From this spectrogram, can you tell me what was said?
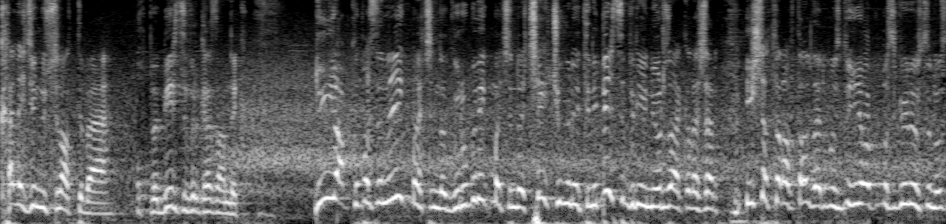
Kalecinin üstüne attı be. Oh be 1-0 kazandık. Dünya Kupası'nın ilk maçında, grubun ilk maçında Çek Cumhuriyeti'ni 1-0 yeniyoruz arkadaşlar. İşte taraftarlarımız Dünya Kupası görüyorsunuz.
